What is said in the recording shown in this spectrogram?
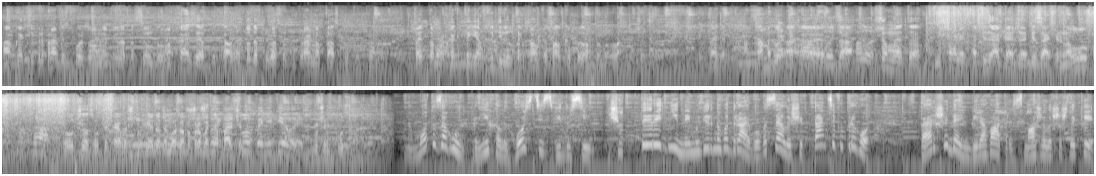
А в качестве приправ использовал, у меня когда-то сын был в Абхазии отдыхал, я оттуда привез вот натуральную абхазскую приправу. Поэтому как-то я выделил, так жалко-жалко было, он думал, ладно, что. Кстати, А самое главное, да, все мы это мешали, опять же обязательно лук. Получилась вот такая вот штука, ее даже можно попробовать на пальчик. Очень вкусно. На мотозагул приїхали гості звідусіль. Чотири дні неймовірного драйву, веселощів, танців і пригод. Перший день біля ватри смажили шашлики,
